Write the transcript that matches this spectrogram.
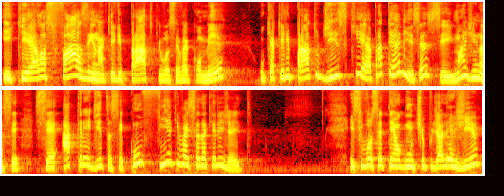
e que elas fazem naquele prato que você vai comer o que aquele prato diz que é para ter ali. Você, você imagina, você, você acredita, você confia que vai ser daquele jeito. E se você tem algum tipo de alergia,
